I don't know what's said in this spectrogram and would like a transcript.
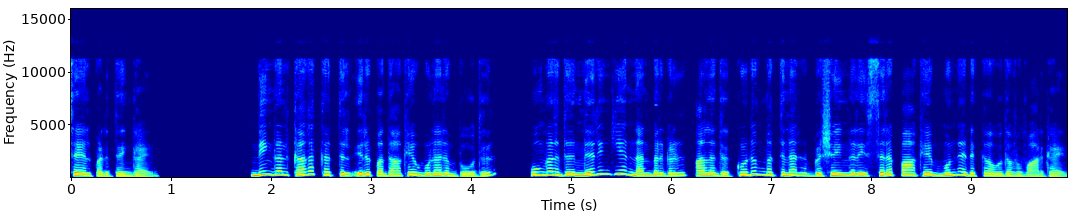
செயல்படுத்துங்கள். நீங்கள் கலக்கத்தில் இருப்பதாக உணரும்போது உங்களது நெருங்கிய நண்பர்கள் அல்லது குடும்பத்தினர் விஷயங்களை சிறப்பாக முன்னெடுக்க உதவுவார்கள்.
